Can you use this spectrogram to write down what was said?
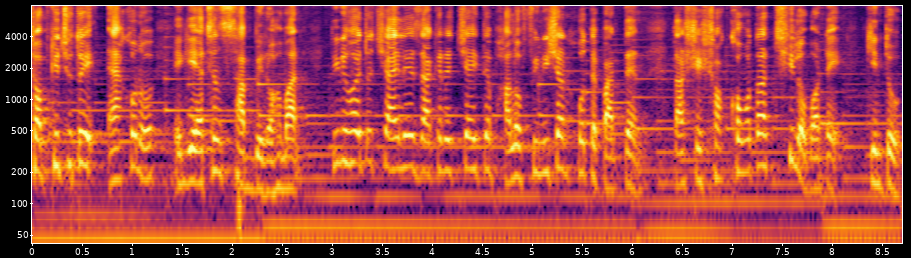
সব কিছুতেই এখনও এগিয়ে আছেন সাব্বির রহমান। তিনি হয়তো চাইলে জাকেরের চাইতে ভালো ফিনিশার হতে পারতেন। তার সে সক্ষমতা ছিল বটে। কিন্তু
